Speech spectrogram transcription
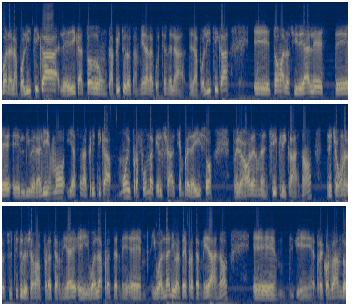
Bueno, la política le dedica todo un capítulo también a la cuestión de la, de la política, eh, toma los ideales del liberalismo y hace una crítica muy profunda que él ya siempre le hizo, pero ahora en una encíclica, ¿no? De hecho, uno de sus títulos llama Fraternidad, e Igualdad, Fraternidad, Igualdad, Libertad y Fraternidad, ¿no? eh, recordando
